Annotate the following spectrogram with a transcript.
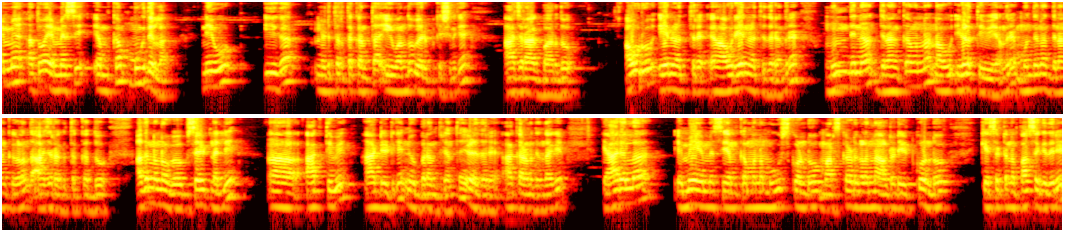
ಎಂ ಎ ಅಥವಾ M S C M com ಮುಗಿದಿಲ್ಲ. ನೀವು ಈಗ ನಡೀತಿರ್ತಕ್ಕಂಥ ಈ ಒಂದು ವೆರಿಫಿಕೇಷನ್ಗೆ ಹಾಜರಾಗಬಾರ್ದು. ಅವರು ಏನು ಹೇಳ್ತಾರೆ, ಅವ್ರು ಏನು ಹೇಳ್ತಿದ್ದಾರೆ ಅಂದರೆ, ಮುಂದಿನ ದಿನಾಂಕವನ್ನು ನಾವು ಹೇಳ್ತೀವಿ ಅಂದರೆ, ಮುಂದಿನ ದಿನಾಂಕಗಳಿಂದ ಹಾಜರಾಗತಕ್ಕದ್ದು. ಅದನ್ನು ನಾವು ವೆಬ್ಸೈಟ್ನಲ್ಲಿ ಹಾಕ್ತೀವಿ. ಆ ಡೇಟ್ಗೆ ನೀವು ಬರಂತ್ರಿ ಅಂತ ಹೇಳಿದ್ದಾರೆ. ಆ ಕಾರಣದಿಂದಾಗಿ ಯಾರೆಲ್ಲ M A M S C M ಕಾಮನ್ನು ಮುಗಿಸ್ಕೊಂಡು ಮಾರ್ಕ್ಸ್ ಕಾರ್ಡ್ಗಳನ್ನು ಆಲ್ರೆಡಿ ಇಟ್ಕೊಂಡು ಕೆಸೆಟನ್ನು ಪಾಸ್ ಆಗಿದ್ದೀರಿ,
